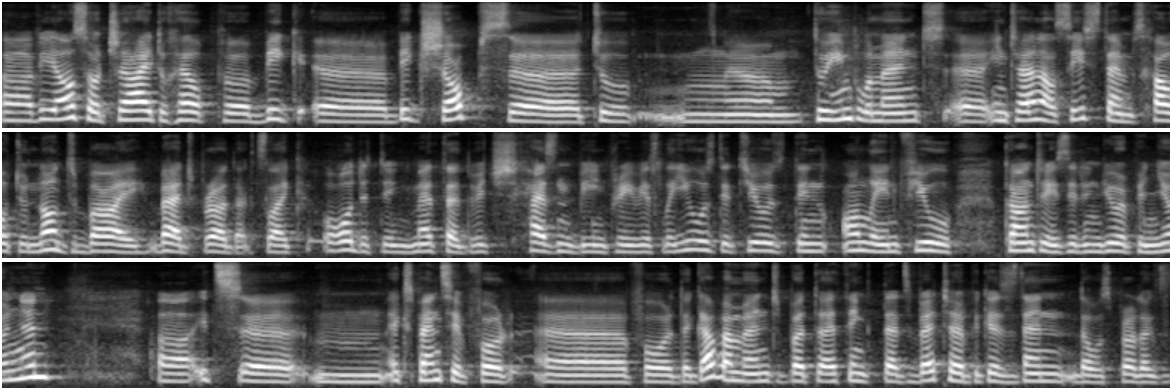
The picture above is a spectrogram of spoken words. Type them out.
Uh, we also try to help uh, big, uh, big shops uh, to, mm, um, to implement uh, internal systems how to not buy bad products, like auditing method, which hasn't been previously used. It's used in only in few countries in the European Union. Uh, it's um, expensive for uh, for the government, but I think that's better because then those products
